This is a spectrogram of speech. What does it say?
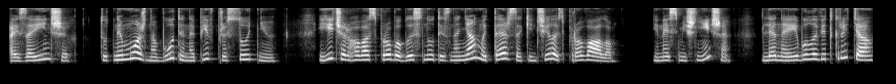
а й за інших. Тут не можна бути напівприсутньою. Її чергова спроба блиснути знаннями теж закінчилась провалом. І найсмішніше для неї було відкриття,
